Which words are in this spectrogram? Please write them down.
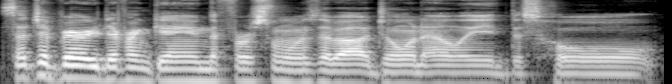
Such a very different game. The first one was about Joel and Ellie. This whole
